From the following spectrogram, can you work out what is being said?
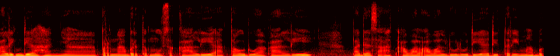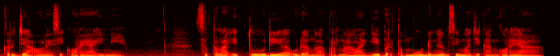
Paling dia hanya pernah bertemu sekali atau dua kali pada saat awal-awal dulu dia diterima bekerja oleh si Korea ini. Setelah itu dia udah gak pernah lagi bertemu dengan si majikan Korea.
